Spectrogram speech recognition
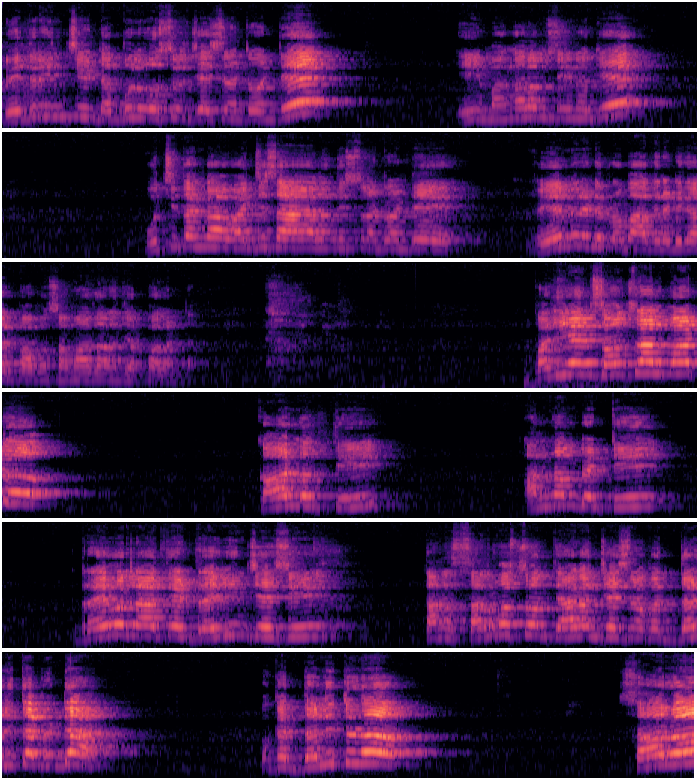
బెదిరించి డబ్బులు వసూలు చేసినటువంటి ఈ మంగళం శ్రీనుకి ఉచితంగా వైద్య సహాయాలు అందిస్తున్నటువంటి వేమిరెడ్డి ప్రభాకర్ రెడ్డి గారు పాపం సమాధానం చెప్పాలంట. పదిహేను సంవత్సరాల పాటు కాళ్ళొత్తి అన్నం పెట్టి డ్రైవర్ లేకపోతే డ్రైవింగ్ చేసి తన సర్వస్వం త్యాగం చేసిన ఒక దళిత బిడ్డ ఒక దళితుడు సారో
